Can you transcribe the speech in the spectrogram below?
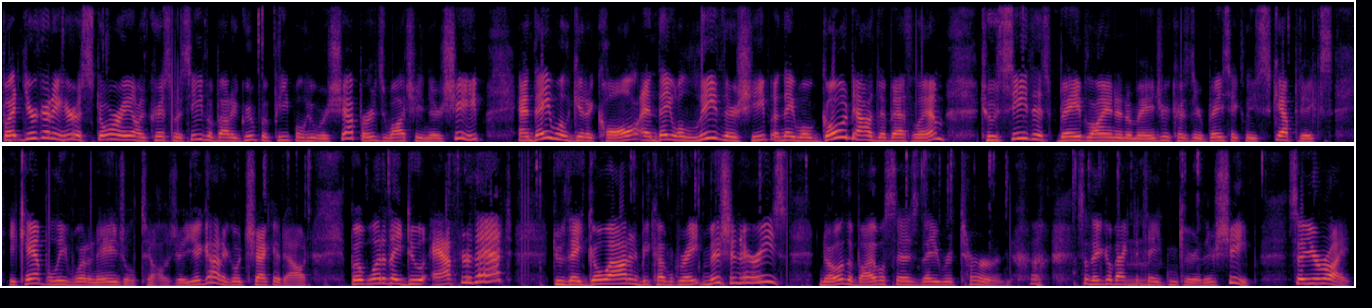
But you're going to hear a story on Christmas Eve about a group of people who were shepherds watching their sheep, and they will get a call, and they will leave their sheep, and they will go down to Bethlehem to see this babe lying in a manger because they're basically skeptics. You can't believe what an angel tells you you got to go check it out. But what do they do after that? Do they go out and become great missionaries? No, the Bible says they return. so they go back mm. to taking care of their sheep. So you're right.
